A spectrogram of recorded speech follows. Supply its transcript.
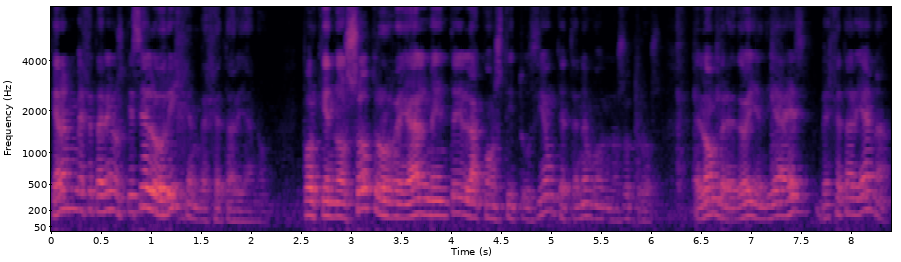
que eran vegetarianos, que es el origen vegetariano, porque nosotros realmente, la constitución que tenemos nosotros, el hombre de hoy en día es vegetariana.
